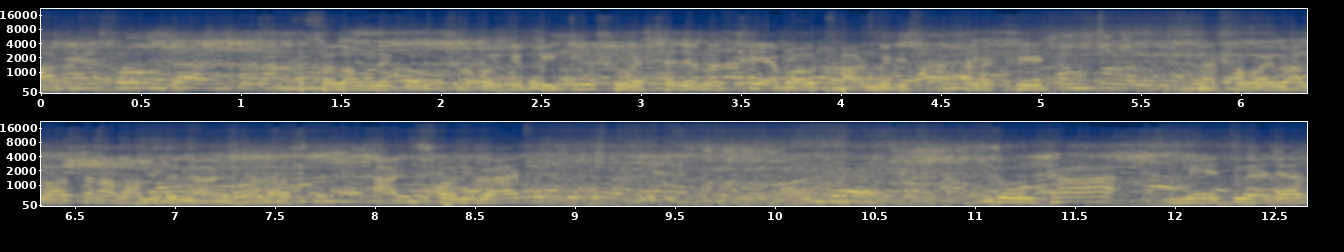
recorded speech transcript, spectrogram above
আসসালামু আলাইকুম। সকলকে প্রীতীয় শুভেচ্ছা জানাচ্ছি অ্যাবাউট ফার্ম মেডিসিন আশা রাখছি সবাই ভালো আছেন, আলহামদুলিল্লাহ আমি ভালো আছি। আজ শনিবার, চৌঠা মে দু হাজার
